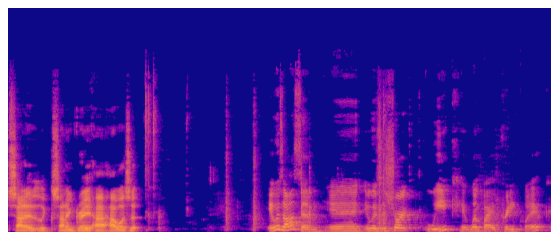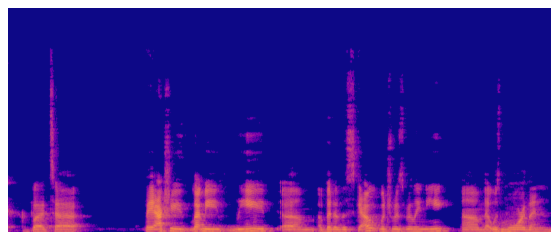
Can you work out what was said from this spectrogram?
sounded like sounded great. How how was it? It was awesome. It, it was a short week. It went by pretty quick, but uh, they actually let me lead um, a bit of the scout, which was really neat. Um, that was more than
